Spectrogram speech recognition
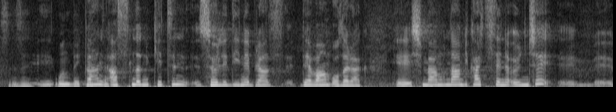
sizi bunu beklettim. Ben aslında Nüket'in söylediğine biraz devam olarak e, şimdi ben bundan birkaç sene önce e, e,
